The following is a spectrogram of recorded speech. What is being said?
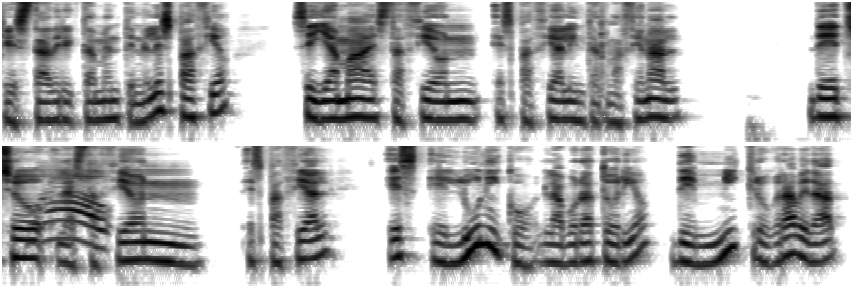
que está directamente en el espacio, se llama Estación Espacial Internacional. De hecho, la Estación Espacial es el único laboratorio de microgravedad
